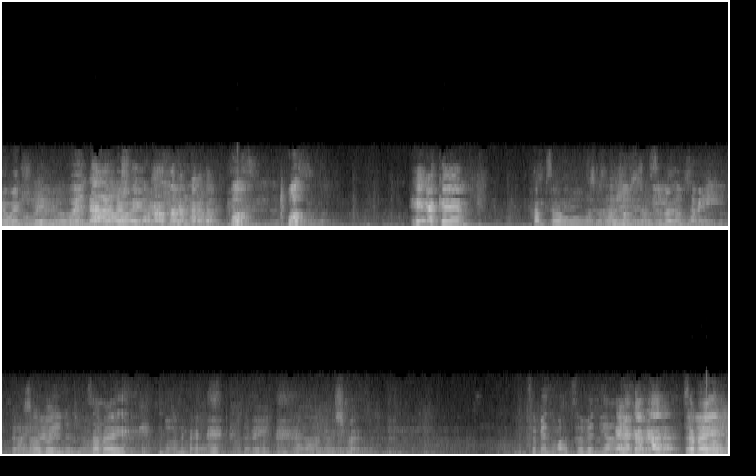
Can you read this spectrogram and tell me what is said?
هوين هوين لا مش كمان مره بص كام خمسة و سبعين سبعين مش م... سبعين واحد وسبعين يعني هنا كام يلا سبعين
